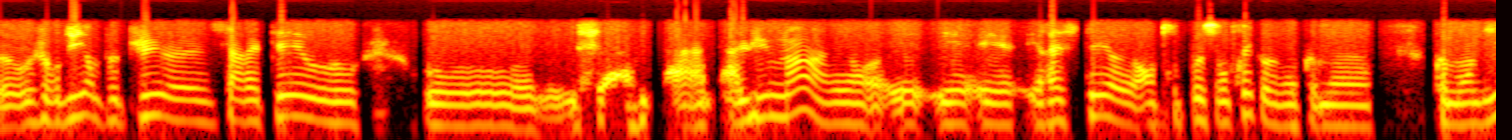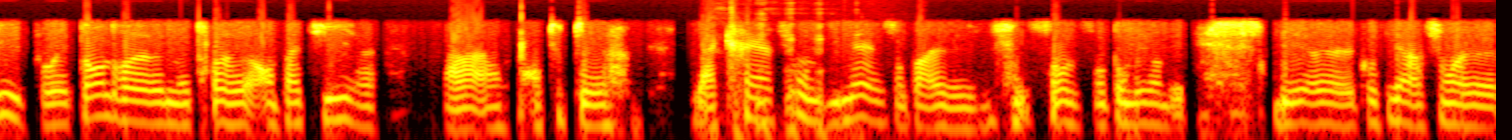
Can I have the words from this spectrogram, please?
aujourd'hui, on peut plus euh, s'arrêter au, au, à, l'humain et, et, et, rester anthropocentré, comme, comme, comme on dit, pour étendre notre empathie à, à toute la création guillemets sans, sans, sans, tomber dans des, des euh, considérations euh,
